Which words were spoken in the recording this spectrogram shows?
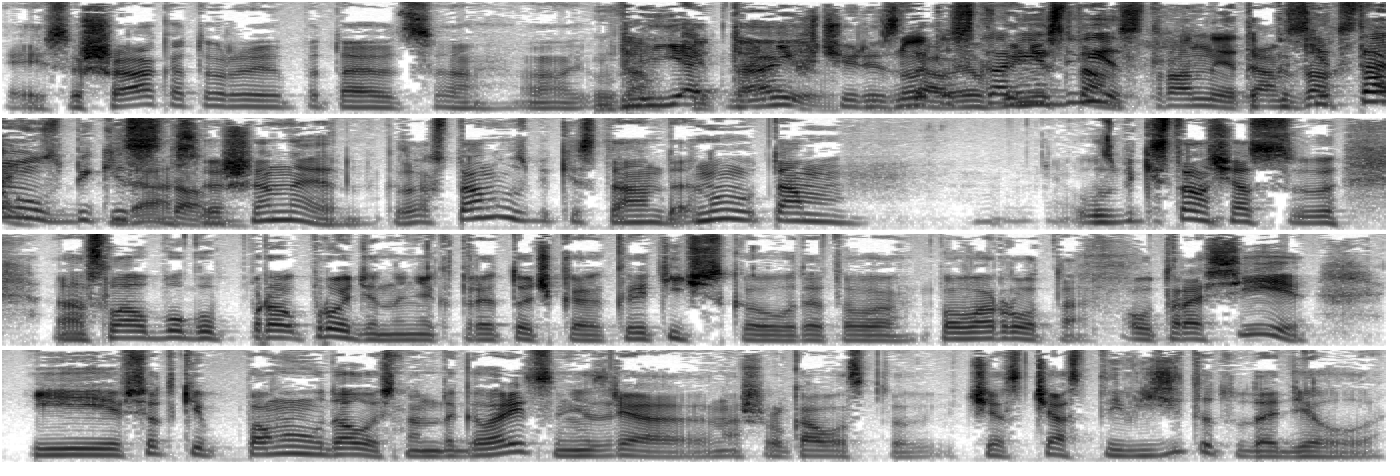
и США, которые пытаются влиять Китай. на них через Но да, это скорее Афганистан. две страны. Это Там Казахстан и Узбекистан. Да, совершенно верно. Казахстан, Узбекистан, да. Ну, там Узбекистан сейчас, слава богу, пройдена некоторая точка критического вот этого поворота от России, и все-таки, по-моему, удалось нам договориться, не зря наше руководство частые визиты туда делало,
